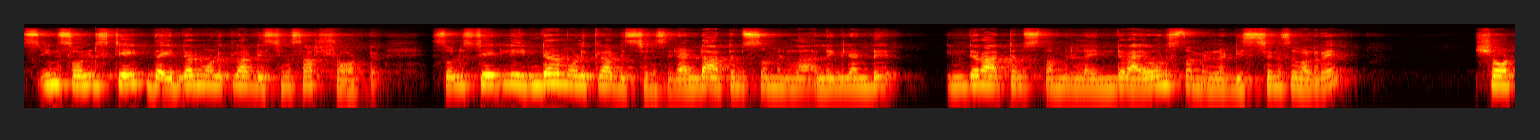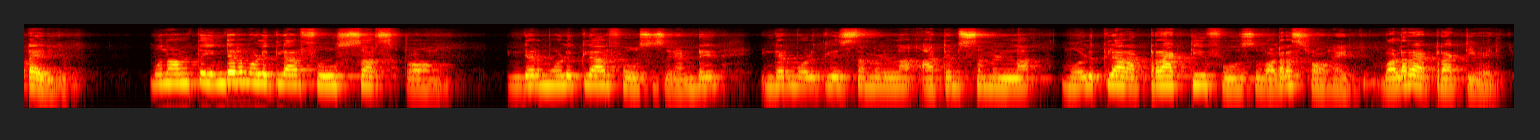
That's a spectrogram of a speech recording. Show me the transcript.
in solid state the intermolecular distance are short solid സ്റ്റേറ്റിൽ ഇന്റർമോളിക്കുലാർ ഡിസ്റ്റൻസ് രണ്ട് ആറ്റംസ് തമ്മിലുള്ള അല്ലെങ്കിൽ രണ്ട് ഇന്റർ ആറ്റംസ് തമ്മിലുള്ള ഇന്റർ അയോൺസ് തമ്മിലുള്ള ഡിസ്റ്റൻസ് വളരെ ഷോർട്ടായിരിക്കും മൂന്നാമത്തെ intermolecular forces are strong intermolecular forces രണ്ട് ഇന്റർമോളിക്കുലേഴ്സ് തമ്മിലുള്ള ആറ്റംസ് തമ്മിലുള്ള മോളിക്കുലാർ അട്രാക്റ്റീവ് ഫോഴ്സ് വളരെ സ്ട്രോങ് ആയിരിക്കും. വളരെ അട്രാക്റ്റീവ് ആയിരിക്കും.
